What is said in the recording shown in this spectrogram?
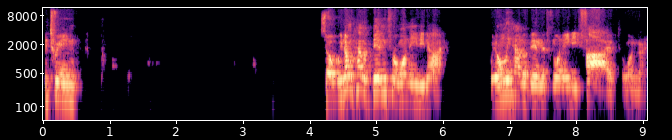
Between. So we don't have a bin for 189. We only have a bin that's 185 to 190.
